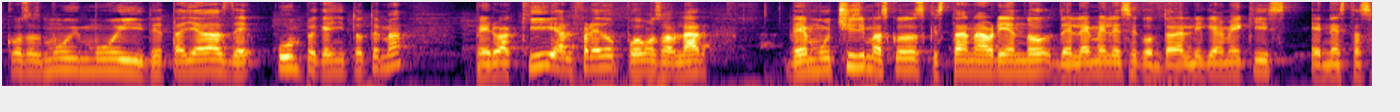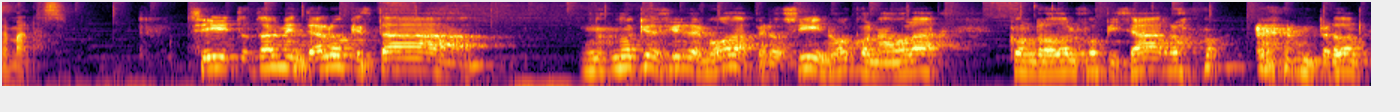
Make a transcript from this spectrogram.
cosas muy, muy detalladas de un pequeñito tema. Pero aquí, Alfredo, podemos hablar de muchísimas cosas que están abriendo del MLS contra la Liga MX en estas semanas. Sí, totalmente. Algo que está, no, quiero decir de moda, pero sí, ¿no? Con ahora, con Rodolfo Pizarro, perdón,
